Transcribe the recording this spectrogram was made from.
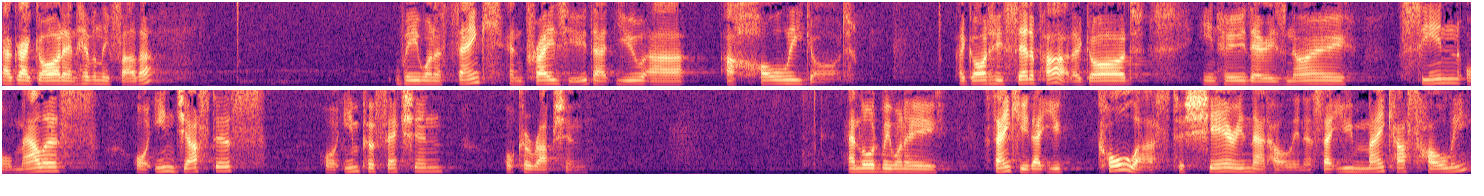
Our great God and Heavenly Father, we want to thank and praise you that you are a holy God, a God who's set apart, a God in who there is no sin or malice or injustice or imperfection or corruption. And Lord, we want to thank you that you call us to share in that holiness, that you make us holy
